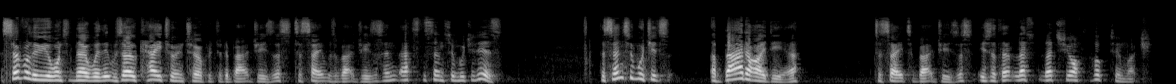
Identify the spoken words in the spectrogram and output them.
Several of you want to know whether it was okay to interpret it about Jesus, to say it was about Jesus, and that's the sense in which it is. The sense in which it's a bad idea to say it's about Jesus is that that lets, lets you off the hook too much.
